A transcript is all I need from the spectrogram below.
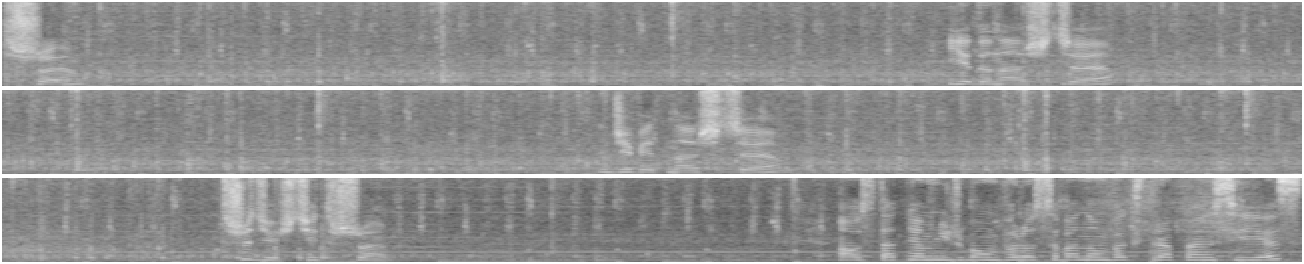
3 11 19 33 A ostatnią liczbą wylosowaną w ekstrapensji jest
